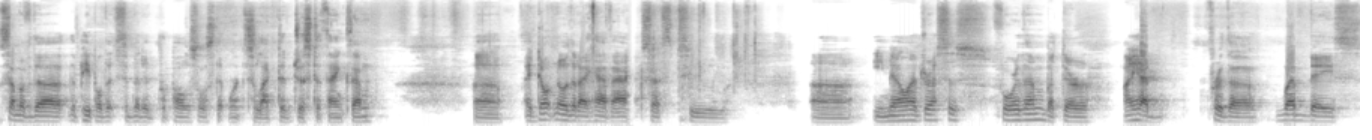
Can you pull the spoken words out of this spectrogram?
some of the the people that submitted proposals that weren't selected just to thank them? Uh, I don't know that I have access to uh, email addresses for them, but they're I had for the web base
